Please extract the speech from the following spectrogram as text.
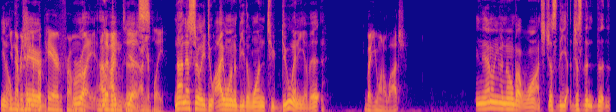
you know You've never seen it prepared. prepared from Right. I- living I- to, yes. on your plate, Not necessarily do I want to be the one to do any of it. but you want to watch. I don't even know about watch. Just the just the the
